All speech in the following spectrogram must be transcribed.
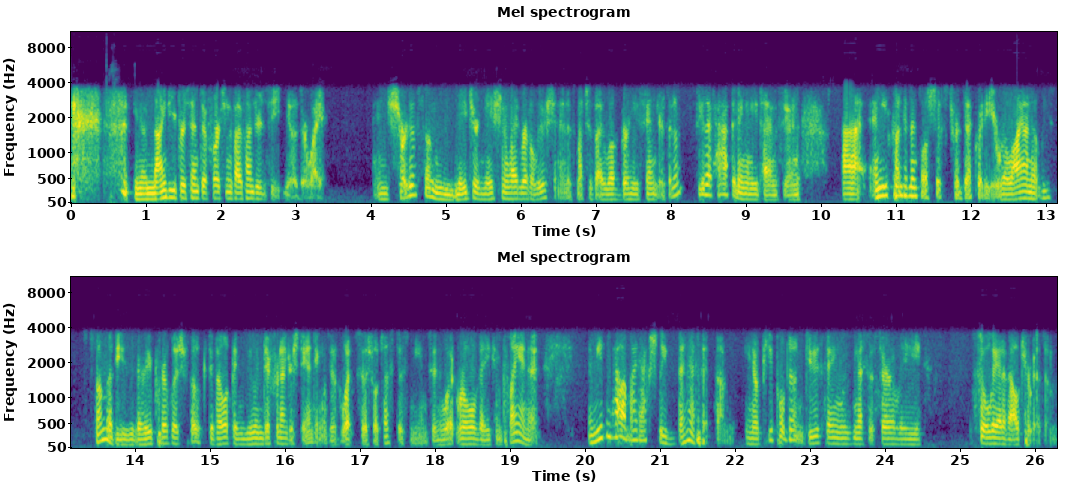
you know, 90% of Fortune 500 CEOs are white. And short of some major nationwide revolution, and as much as I love Bernie Sanders, I don't see that happening anytime soon. Uh, any fundamental shifts towards equity rely on at least some of these very privileged folk developing new and different understandings of what social justice means and what role they can play in it, and even how it might actually benefit them. You know, people don't do things necessarily solely out of altruism.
